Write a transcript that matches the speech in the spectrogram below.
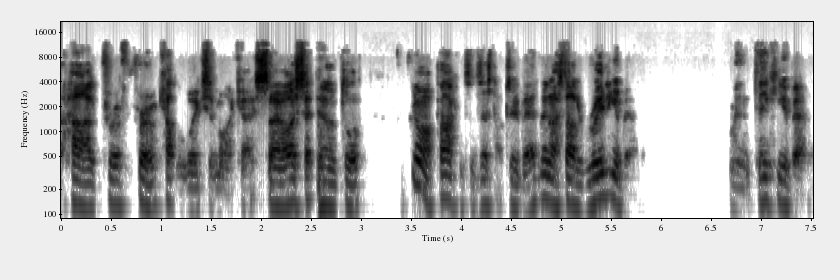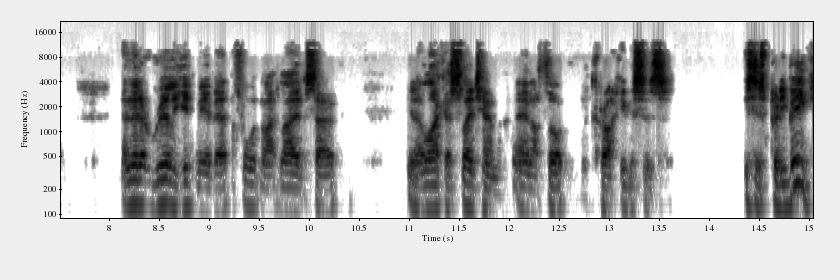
hard for for a couple of weeks in my case. So I sat down and thought, oh, Parkinson's, that's not too bad. Then I started reading about it and thinking about it. And then it really hit me about a fortnight later. So, you know, like a sledgehammer. And I thought, crikey, this is this is pretty big.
